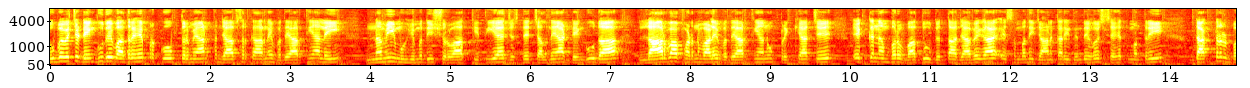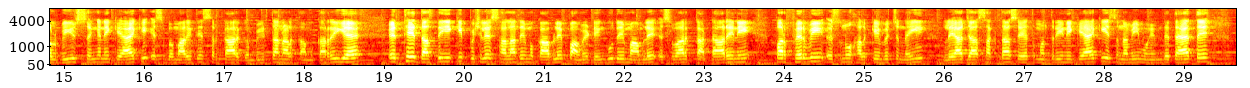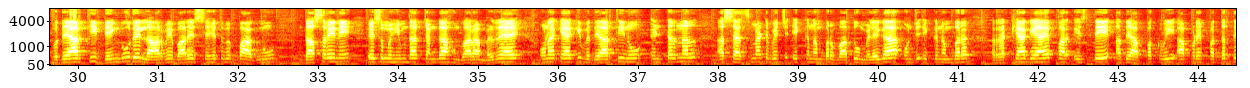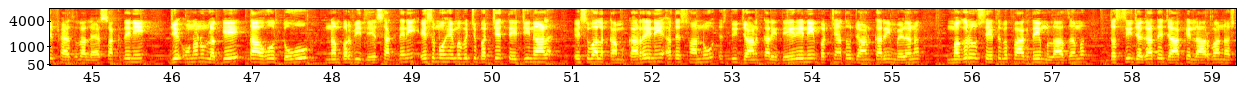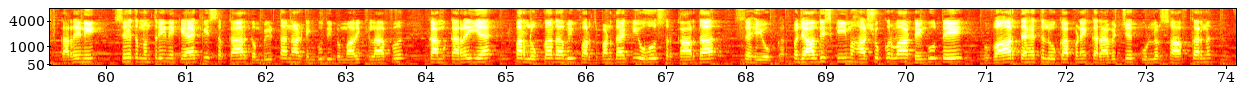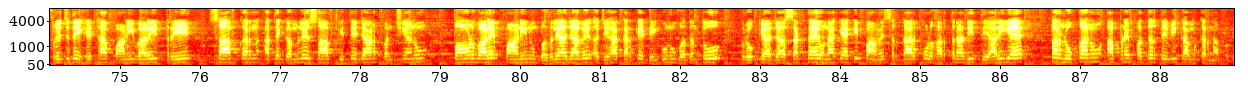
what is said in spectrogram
ਸੂਬੇ ਵਿੱਚ ਡੇਂਗੂ ਦੇ ਵੱਧ ਰਹੇ ਪ੍ਰਕੋਪ ਦਰਮਿਆਨ ਪੰਜਾਬ ਸਰਕਾਰ ਨੇ ਵਿਦਿਆਰਥੀਆਂ ਲਈ ਨਵੀਂ ਮੁਹਿੰਮ ਦੀ ਸ਼ੁਰੂਆਤ ਕੀਤੀ ਹੈ, ਜਿਸ ਦੇ ਚੱਲਦਿਆਂ ਡੇਂਗੂ ਦਾ ਲਾਰਵਾ ਫੜਨ ਵਾਲੇ ਵਿਦਿਆਰਥੀਆਂ ਨੂੰ ਪ੍ਰੀਖਿਆ 'ਚ ਇੱਕ ਨੰਬਰ ਵਾਧੂ ਦਿੱਤਾ ਜਾਵੇਗਾ। ਇਸ ਸੰਬੰਧੀ ਜਾਣਕਾਰੀ ਦਿੰਦੇ ਹੋਏ ਸਿਹਤ ਮੰਤਰੀ ਡਾਕਟਰ ਬਲਬੀਰ ਸਿੰਘ ਨੇ ਕਿਹਾ ਹੈ ਕਿ ਇਸ ਬਿਮਾਰੀ ਤੇ ਸਰਕਾਰ ਗੰਭੀਰਤਾ ਨਾਲ ਕੰਮ ਕਰ ਰਹੀ ਹੈ। ਇੱਥੇ ਦੱਸ ਦਈਏ ਕਿ ਪਿਛਲੇ ਸਾਲਾਂ ਦੇ ਮੁਕਾਬਲੇ ਭਾਵੇਂ ਡੇਂਗੂ ਦੇ ਮਾਮਲੇ ਇਸ ਵਾਰ ਘੱਟ ਆ ਰਹੇ ਨੇ, ਪਰ ਫਿਰ ਵੀ ਇਸ ਨੂੰ ਹਲਕੇ ਵਿੱਚ ਨਹੀਂ ਲਿਆ ਜਾ ਸਕਦਾ। ਸਿਹਤ ਮੰਤਰੀ ਨੇ ਕਿਹਾ ਹੈ ਕਿ ਇਸ ਨਵੀਂ ਮੁਹਿੰਮ ਦੇ ਤਹਿਤ ਵਿਦਿਆਰਥੀ ਡੇਂਗੂ ਦੇ ਲਾਰਵੇ ਬਾਰੇ ਸਿਹਤ ਵਿਭਾਗ ਨੂੰ ਦੱਸ ਰਹੇ ਨੇ, ਇਸ ਮੁਹਿੰਮ ਦਾ ਚੰਗਾ ਹੁੰਗਾਰਾ ਮਿਲ ਰਿਹਾ ਹੈ। ਉਹਨਾਂ ਕਿਹਾ ਕਿ ਵਿਦਿਆਰਥੀ ਨੂੰ ਇੰਟਰਨਲ ਅਸੈਸਮੈਂਟ ਵਿੱਚ ਇੱਕ ਨੰਬਰ ਵਾਧੂ ਮਿਲੇਗਾ, ਉਂਝ ਇੱਕ ਨੰਬਰ ਰੱਖਿਆ ਗਿਆ ਹੈ, ਪਰ ਇਸ ਤੇ ਅਧਿਆਪਕ ਵੀ ਆਪਣੇ ਪੱਧਰ ਤੇ ਫੈਸਲਾ ਲੈ ਸਕਦੇ ਨੇ। ਜੇ ਉਹਨਾਂ ਨੂੰ ਲੱਗੇ ਤਾਂ ਉਹ ਦੋ ਨੰਬਰ ਵੀ ਦੇ ਸਕਦੇ ਨੇ। ਇਸ ਮੁਹਿੰਮ ਵਿੱਚ ਬੱਚੇ ਤੇਜ਼ੀ ਨਾਲ ਇਸ ਵੱਲ ਕੰਮ ਕਰ ਰਹੇ ਨੇ ਅਤੇ ਸਾਨੂੰ ਇਸ ਦੀ ਜਾਣਕਾਰੀ ਦੇ ਰਹੇ ਨੇ। ਬੱਚਿਆਂ ਤੋਂ ਜਾਣਕਾਰੀ ਮਿਲਣ ਮਗਰੋਂ ਸਿਹਤ ਵਿਭਾਗ ਦੇ ਮੁਲਾਜ਼ਮ ਦੱਸੀ ਜਗ੍ਹਾ ਤੇ ਜਾ ਕੇ ਲਾਰਵਾ ਨਸ਼ਟ ਕਰ ਰਹੇ ਨੇ। ਸਿਹਤ ਮੰਤਰੀ ਨੇ ਕਿਹਾ ਕਿ ਸਰਕਾਰ ਗੰਭੀਰਤਾ ਨਾਲ ਡੇਂਗੂ ਦੀ ਬਿਮਾਰੀ ਖਿਲਾਫ ਕੰਮ ਕਰ ਰਹੀ ਹੈ, ਪਰ ਲੋਕਾਂ ਦਾ ਵੀ ਫਰਜ਼ ਬਣਦਾ ਹੈ ਕਿ ਉਹ ਸਰਕਾਰ ਦਾ ਸਹਿਯੋਗ ਕਰਨ। ਪੰਜਾਬ ਦੀ ਸਕੀਮ ਹਰ ਸ਼ੁੱਕਰਵਾਰ ਡੇਂਗੂ ਤੇ ਵਾਰ ਤਹਿਤ ਲੋਕ ਆਪਣੇ ਘਰਾਂ ਵਿੱਚ ਕੂਲਰ ਸਾਫ਼ ਕਰਨ, ਫ੍ਰਿਜ ਦੇ ਹੇਠਾਂ ਪਾਣੀ ਵਾਲੀ ਟਰੇ ਸਾਫ਼ ਕਰਨ ਅਤੇ ਗਮਲੇ ਸਾਫ਼ ਕੀਤੇ ਜਾਣ, ਪੰਛੀਆਂ ਨੂੰ ਪਾਉਣ ਵਾਲੇ ਪਾਣੀ ਨੂੰ ਬਦਲਿਆ ਜਾਵੇ, ਅਜਿਹਾ ਕਰਕੇ ਡੇਂਗੂ ਨੂੰ ਵਧਣ ਤੋਂ ਰੋਕਿਆ ਜਾ ਸਕਦਾ ਹੈ। ਉਹਨਾਂ ਕਿਹਾ ਕਿ ਭਾਵੇਂ ਸਰਕਾਰ ਕੋਲ ਹਰ ਤਰ੍ਹਾਂ ਦੀ ਤਿਆਰੀ ਹੈ, ਪਰ ਲੋਕਾਂ ਨੂੰ ਆਪਣੇ ਪੱਧਰ ਤੇ ਵੀ ਕੰਮ ਕਰਨਾ ਪਵੇ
